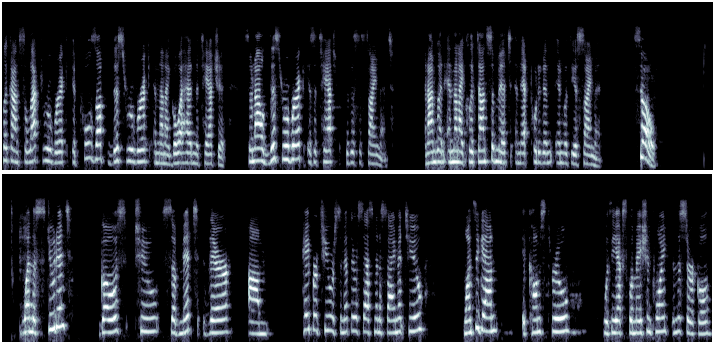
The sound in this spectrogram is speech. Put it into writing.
click on select rubric. It pulls up this rubric and then I go ahead and attach it. So now this rubric is attached to this assignment. And I'm going and then I clicked on submit and that put it in, in with the assignment. So when the student goes to submit their um, paper to you or submit their assessment assignment to you, once again, it comes through with the exclamation point in the circle.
